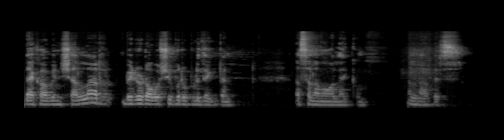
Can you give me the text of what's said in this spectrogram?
দেখা হবে ইনশাল্লাহ আর ভিডিওটা অবশ্যই পুরোপুরি দেখবেন। আসসালামু আলাইকুম। আল্লাহ হাফেজ।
